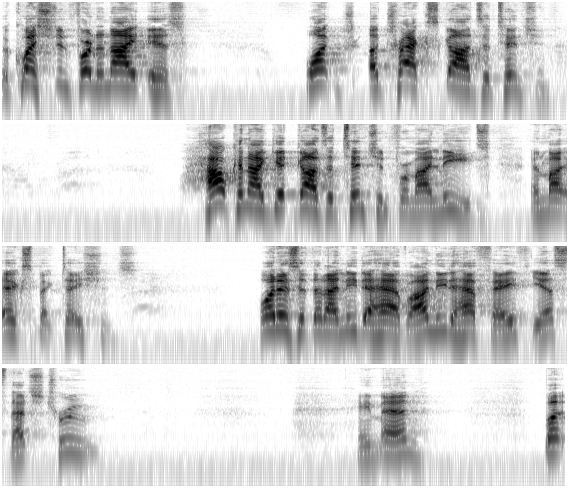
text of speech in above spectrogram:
The question for tonight is what attracts God's attention? How can I get God's attention for my needs and my expectations? What is it that I need to have? Well, I need to have faith. Yes, that's true. Amen. But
